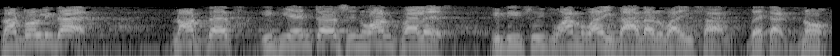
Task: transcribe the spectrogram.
not only that, not that if he enters in one palace, he lives with one wife, the other wives are better. No.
